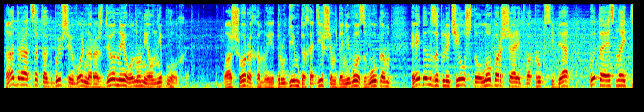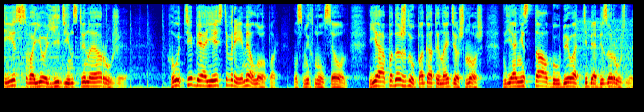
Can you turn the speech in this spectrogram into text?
а драться, как бывший вольнорожденный, он умел неплохо. По шорохам и другим доходившим до него звукам Эйден заключил, что лопар шарит вокруг себя, пытаясь найти свое единственное оружие. «У тебя есть время, лопар», — усмехнулся он. «Я подожду, пока ты найдешь нож. Я не стал бы убивать тебя безоружным».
